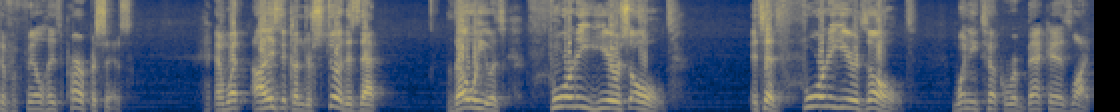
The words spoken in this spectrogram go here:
to fulfill His purposes. And what Isaac understood is that though he was 40 years old, it says 40 years old when he took Rebekah his life.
